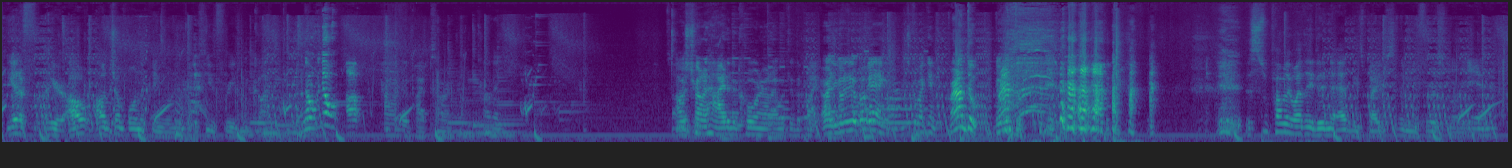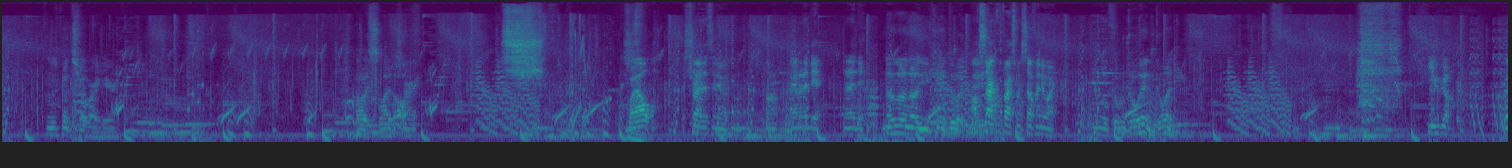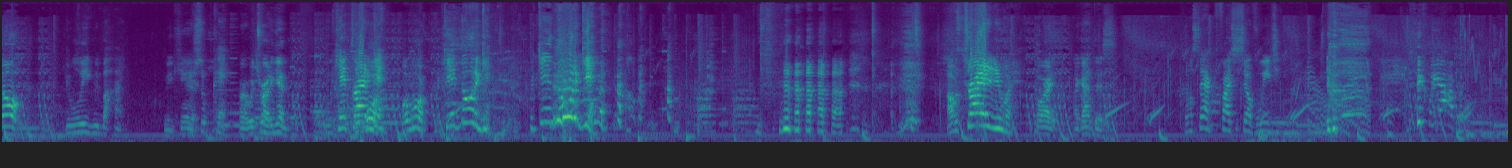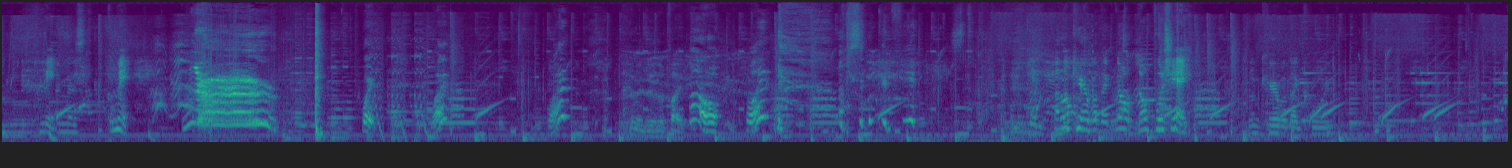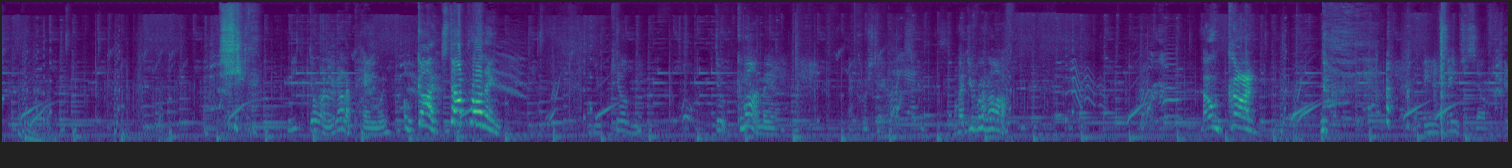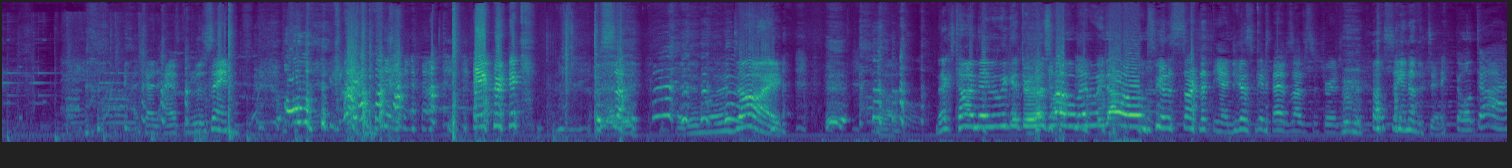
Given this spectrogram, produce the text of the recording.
You gotta here. I'll I'll jump on the penguin if you freeze him. No, no. Uh, I through the pipe. Sorry. Okay. I was trying to hide in the corner and I went through the pipe. All right, go, go, okay. Just go back in. Round two. Round two. This is probably why they didn't add these pipes in the first one. yeah. I'm just gonna chill right here. Oh, it slide off. Sorry. Well, Let's try this anyway. Uh-huh. Hold on. I got an idea. An idea. No, no, no, you can't do it. I'll sacrifice myself anyway. Go, go, go in, go in. You go. no. You will leave me behind. We can't. It's okay. All right, we try it again. We can't try it one again. One more. We can't do it again. We can't do it again. I was trying anyway. All right, I got this. Don't sacrifice yourself, Luigi. Pick me up. Come here. Come here. Wait. What? What? There's a pipe. Oh. What? I don't care about that. No, Don't push A. I don't care about that coin. Shit. What are you doing? You're not a penguin. Oh God! Stop running, You killed me. dude. Come on, man. I pushed it. Why'd you run off? Oh God! I think you saved yourself. I tried. to have to do the same. Oh my God! Erich. So, I didn't want to die. Uh, next time, maybe we get through this level. Maybe we don't. I'm gonna start at the end. You guys can have some situation. I'll see you another day. Don't die.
